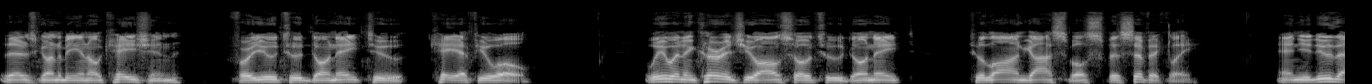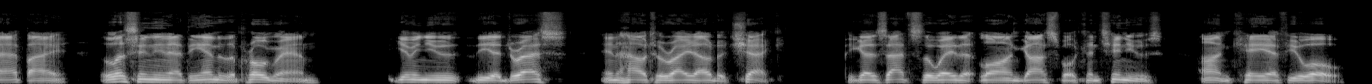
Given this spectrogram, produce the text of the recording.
there's going to be an occasion for you to donate to KFUO. We would encourage you also to donate to Law and Gospel specifically. And you do that by listening at the end of the program giving you the address and how to write out a check because that's the way that Law and Gospel continues on KFUO.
